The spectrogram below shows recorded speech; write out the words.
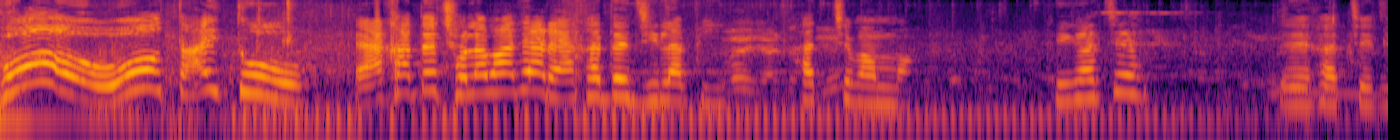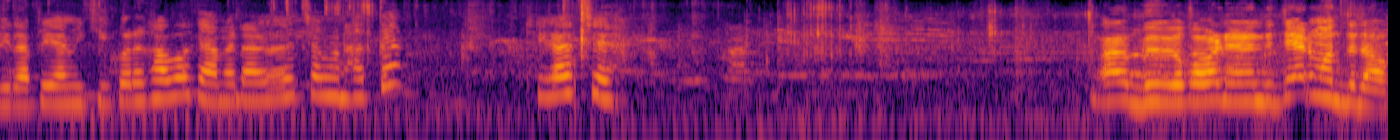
হো, ও, তাই তো। এক হাতে ছোলা ভাজা আর এক হাতে জিলাপি। খাচ্ছে মাম্মা। ঠিক আছে? খাচ্ছে জিলাপি। আমি কি করে খাব? ক্যামেরা রয়েছে আমার হাতে। ঠিক আছে? আর বিবেক আবার এনে দিচ্ছে। এর মধ্যে দাও।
